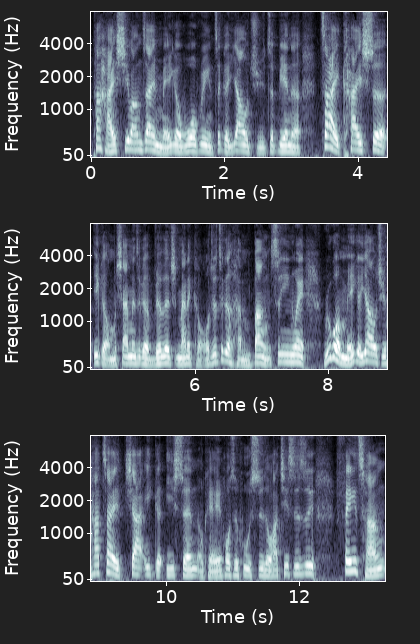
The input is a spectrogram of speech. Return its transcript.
他还希望在每一个 Walgreens 这个药局这边呢，再开设一个我们下面这个 Village Medical。我觉得这个很棒，是因为如果每一个药局它再加一个医生生，OK，或是护士的话，其实是非常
